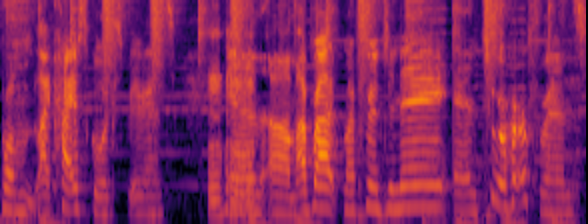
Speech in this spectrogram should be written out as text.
from like high school experience. Mhm. and um, I brought my friend Janae and two of her friends,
